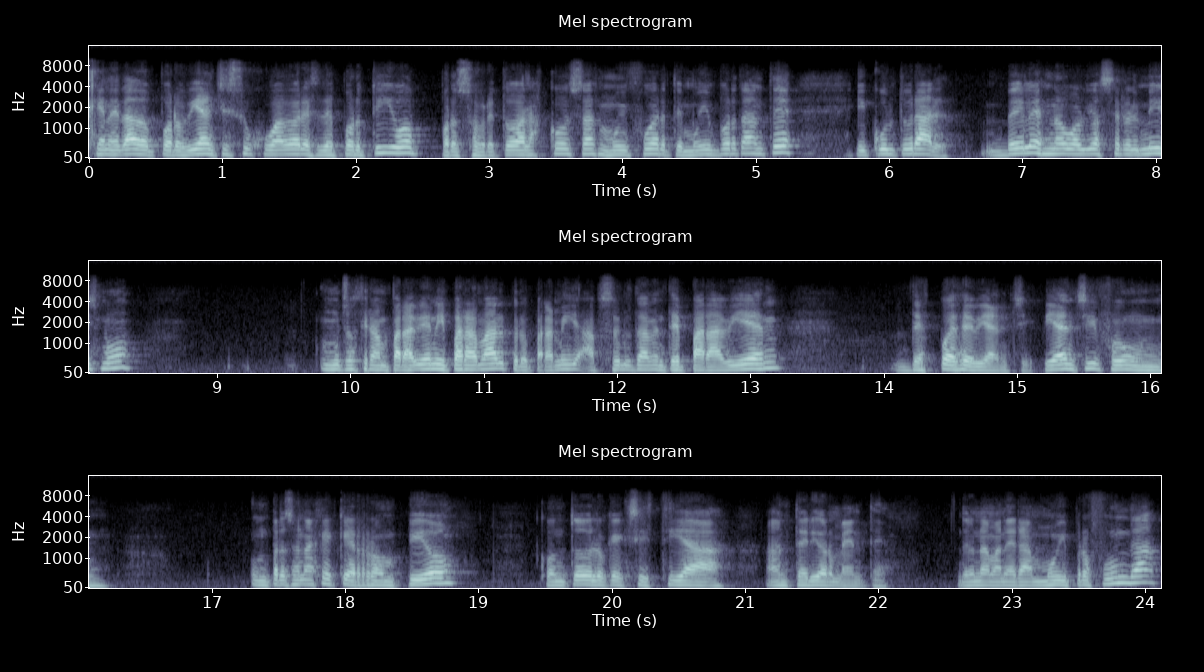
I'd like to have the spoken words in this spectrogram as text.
generado por Bianchi y sus jugadores deportivo, por sobre todas las cosas, muy fuerte, muy importante, y cultural. Vélez no volvió a ser el mismo, muchos dirán para bien y para mal, pero para mí absolutamente para bien después de Bianchi. Bianchi fue un, un personaje que rompió con todo lo que existía anteriormente, de una manera muy profunda,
